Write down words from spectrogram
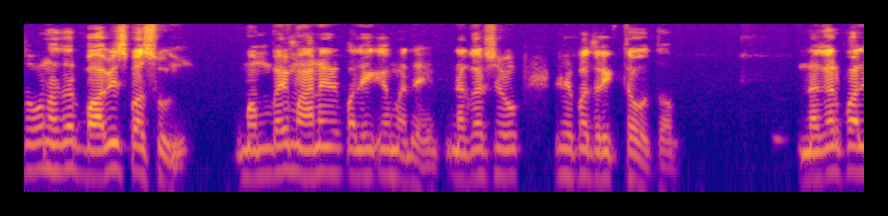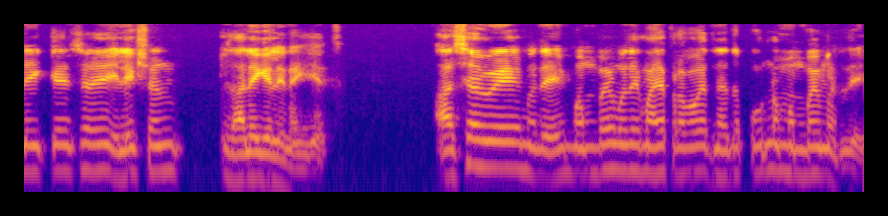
दोन हजार बावीसपासून मुंबई महानगरपालिकेमध्ये नगरसेवक हे पद रिक्त होतं. नगरपालिकेचे इलेक्शन झाले गेले नाहीयेत. अशा वेळेमध्ये मुंबईमध्ये माझ्या प्रभागात नाही तर पूर्ण मुंबईमधले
